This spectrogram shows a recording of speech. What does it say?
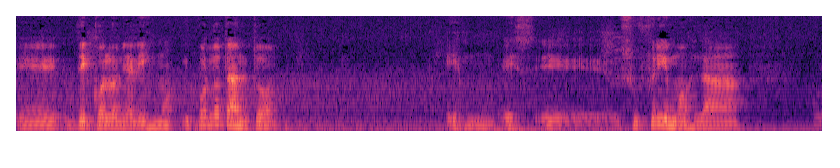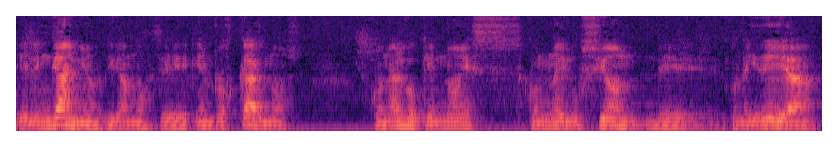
de colonialismo y por lo tanto sufrimos la, el engaño, digamos, de enroscarnos con algo que no es, con una ilusión, de, con la idea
